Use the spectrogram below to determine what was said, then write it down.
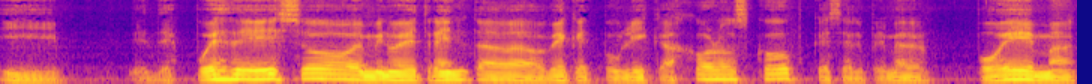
Y después de eso, en 1930, Beckett publica Horoscope, que es el primer poema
